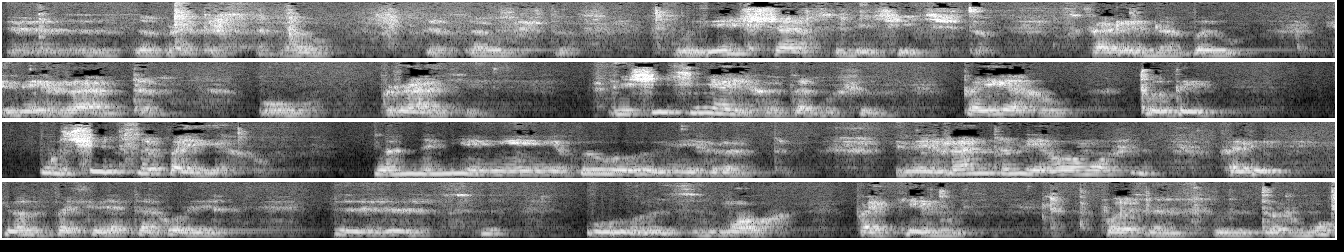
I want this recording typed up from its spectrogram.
э, запротестовал, сказал, что весь сейчас лечить, что Скорина был эмигрантом у Праги. Лечить нельзя, потому что поехал туда, учиться поехал. И он не, не, не был эмигрантом. Эмигрантом его можно, когда он после того э, смог покинуть Познанскую тюрьму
